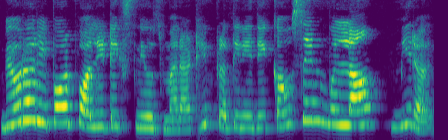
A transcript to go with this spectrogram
Bureau report politics news Marathi प्रतिनिधी कौसेन मुल्ला मिरज.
